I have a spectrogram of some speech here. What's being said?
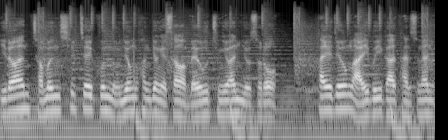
이러한 점은 실제 군 운용 환경에서 매우 중요한 요소로 하예제용 IV가 단순한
